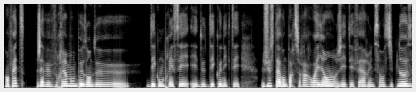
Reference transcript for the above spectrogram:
En fait, j'avais vraiment besoin de décompresser et de déconnecter. Juste avant de partir à Royan, j'ai été faire une séance d'hypnose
